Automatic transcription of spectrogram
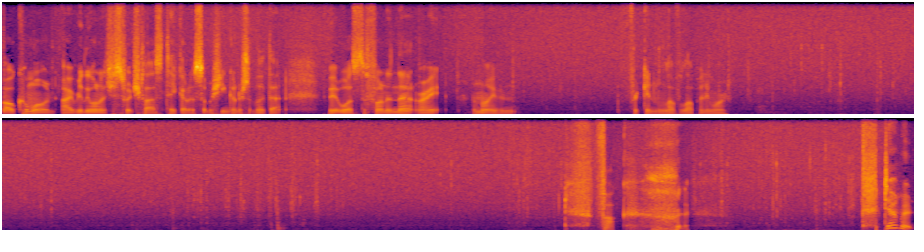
Oh, come on. I really want to just switch class and take out a submachine gun or something like that. But what's the fun in that, right? I'm not even freaking level up anymore. Fuck. Damn it!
